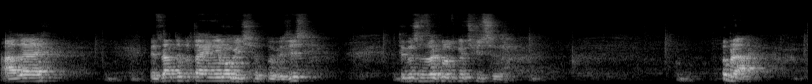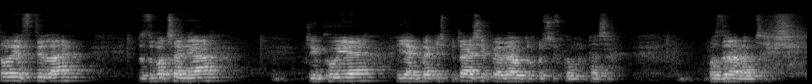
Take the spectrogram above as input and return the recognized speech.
Ale więc na to pytanie nie mogę Ci odpowiedzieć, tylko że za krótko ćwiczyłem. Dobra, to jest tyle. Do zobaczenia. Dziękuję. Jakby jakieś pytania się pojawiały, to proszę w komentarzach. Pozdrawiam, cześć.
